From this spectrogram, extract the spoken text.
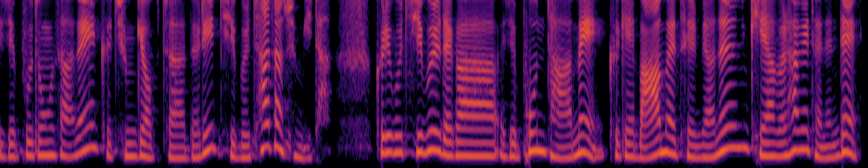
이제 부동산의 그 중개업자들이 집을 찾아줍니다. 그리고 집을 내가 이제 본 다음 에 그게 마음에 들면은 계약을 하게 되는데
